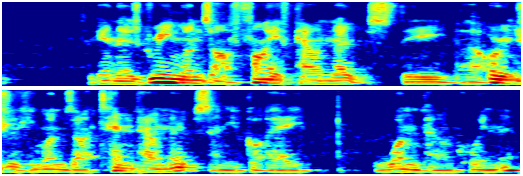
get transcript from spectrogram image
So again, those green ones are five pound notes. The uh, orange looking ones are 10 pound notes and you've got a one pound coin there.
